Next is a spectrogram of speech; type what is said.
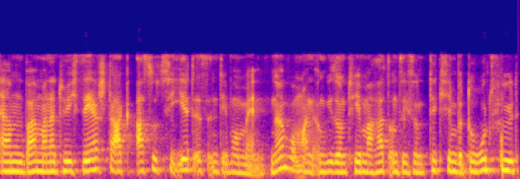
Ähm, weil man natürlich sehr stark assoziiert ist in dem Moment, ne, wo man irgendwie so ein Thema hat und sich so ein Tickchen bedroht fühlt.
